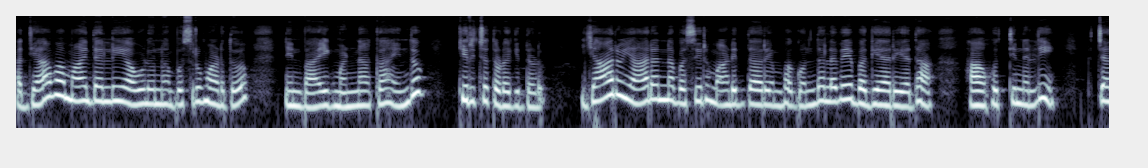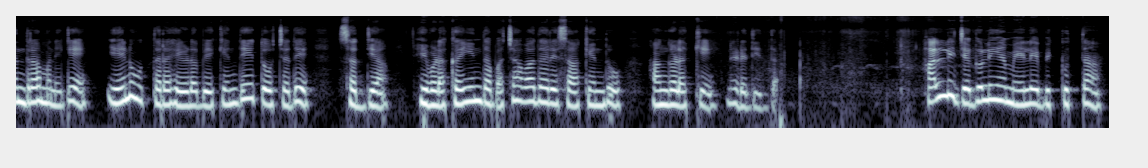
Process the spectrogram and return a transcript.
ಅದ್ಯಾವ ಮಾಯದಲ್ಲಿ ಅವಳನ್ನ ಬಸುರು ಮಾಡ್ದೋ? ನಿನ್ನ ಬಾಯಿಗೆ ಮಣ್ಣಾಕ? ಎಂದು ಕಿರಿಚತೊಡಗಿದ್ದಳು. ಯಾರು ಯಾರನ್ನ ಬಸಿರು ಮಾಡಿದ್ದಾರೆಂಬ ಗೊಂದಲವೇ ಬಗೆಹರಿಯದ ಆ ಹೊತ್ತಿನಲ್ಲಿ ಚಂದ್ರಮನಿಗೆ ಏನು ಉತ್ತರ ಹೇಳಬೇಕೆಂದೇ ತೋಚದೆ ಸದ್ಯ ಇವಳ ಕೈಯಿಂದ ಬಚಾವಾದರೆ ಸಾಕೆಂದು ಅಂಗಳಕ್ಕೆ ನಡೆದಿದ್ದ. ಅಲ್ಲಿ ಜಗುಲಿಯ ಮೇಲೆ ಬಿಕ್ಕುತ್ತಾ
